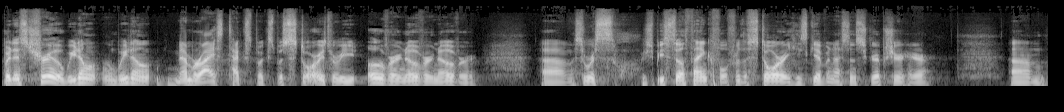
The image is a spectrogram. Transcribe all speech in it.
but it's true. We don't, we don't memorize textbooks, but stories we read over and over and over. Um, so we should be so thankful for the story he's given us in Scripture here. Um,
